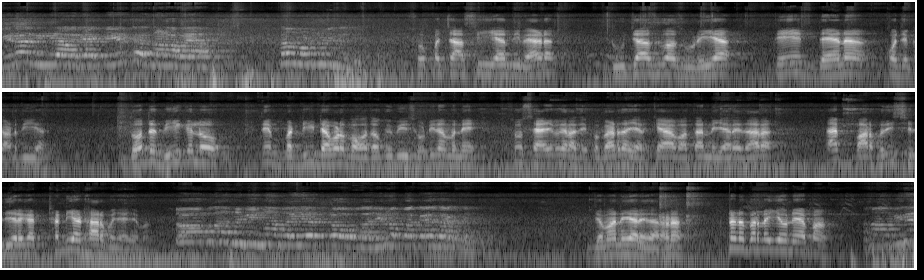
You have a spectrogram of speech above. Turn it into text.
ਜਿਹੜਾ ਵੀਰ ਆ ਗਿਆ ਕੇਅਰ ਕਰਨ ਵਾਲਾ ਹੋਇਆ। ਤਾਂ ਨਹੀਂ ਦਿੰਦੇ। ਸੋ 85000 ਦੀ ਵੈੜ ਦੂਜਾ ਸੂਆ ਸੂਰੀ ਆ ਤੇ ਦਿਨ ਕੁਝ ਕੱਢਦੀ ਆ। ਦੁੱਧ 20 ਕਿਲੋ ਤੇ ਵੱਡੀ ਡਬਲ ਬਹੁਤ ਆ ਕੋਈ ਵੀ ਛੋਟੀ ਨਾ ਮੰਨੇ। ਸੋ ਸਾਈਜ਼ ਵਗੈਰਾ ਦੇਖੋ ਬੈਠਦਾ ਯਾਰ ਕਿਆ ਬਾਤਾਂ ਨਜ਼ਾਰੇਦਾਰ। ਐ ਬਰਫ਼ ਦੀ ਸਿੱਲੀ ਵਰਗਾ ਠੰਡੀਆਂ ਠਾਰ ਪਈਆਂ ਜਮਾ। ਟੌਪ ਦਾ ਨਗੀਨਾ ਬਾਈ ਯਾਰ ਟੌਪ ਦਾ ਜਿਹਨੂੰ ਆਪਾਂ ਕਹਿ ਸਕਦੇ। ਜਮਾ ਨਜ਼ਾਰੇਦਾਰ ਹਨਾ? ਨੰਬਰ ਲਈ ਆਉਨੇ ਆਪਾਂ ਹਾਂ ਵੀਰੇ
